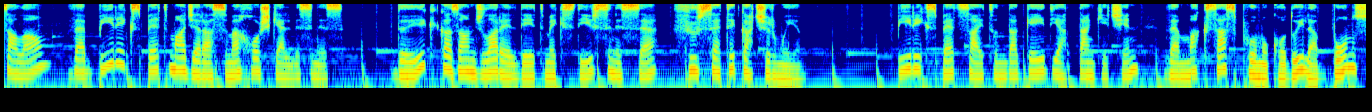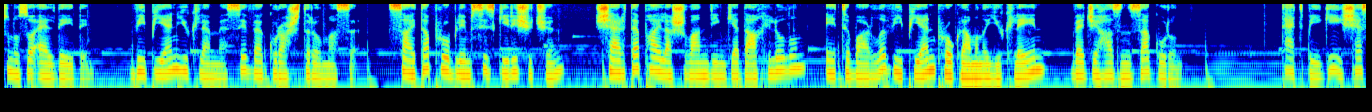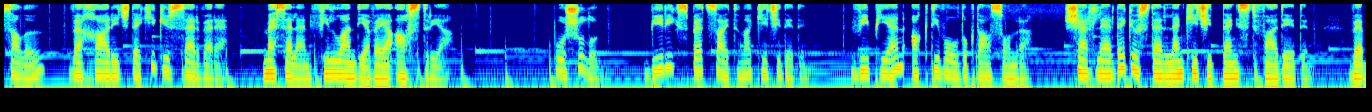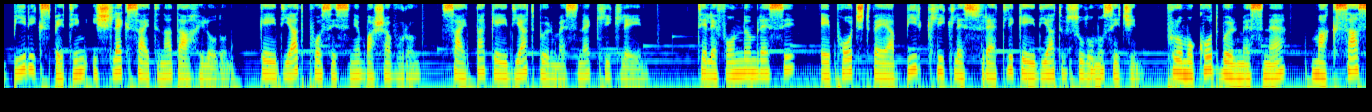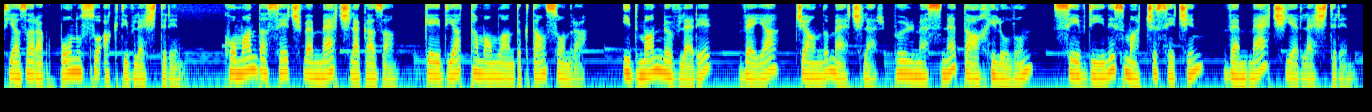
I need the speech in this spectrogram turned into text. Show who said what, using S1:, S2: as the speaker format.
S1: Salam və 1xbet macərasına xoş gəlmisiniz. Dəqiq qazanclar əldə etmək istəyirsinizsə, fürsəti qaçırmayın. 1xbet saytında qeydiyyatdan keçin və Maksas promo kodu ilə bonusunuzu əldə edin. VPN yüklənməsi və quraşdırılması. Sayta problemsiz giriş üçün şərtə paylaşılan linkə daxil olun, etibarlı VPN proqramını yükləyin və cihazınıza qurun. Tətbiqi işə salın və xaricdəki gir məsələn Finlandiya və ya Avstriya. Boşulun. 1xbet saytına keçid edin. VPN aktiv olduqdan sonra şərtlərdə göstərilən keçiddən istifadə edin və 1xbet-in işlək saytına daxil olun. Qeydiyyat prosesini başa vurun. Saytda qeydiyyat bölməsinə klikləyin. Telefon nömrəsi, e-poçt və ya bir kliklə sürətli qeydiyyat üsulunu seçin. Promokod bölməsinə Maksas yazaraq bonusu aktivləşdirin. Komanda seç və mərclə qazan. Qeydiyyat tamamlandıqdan sonra idman növləri və ya canlı mərclər bölməsinə daxil olun, sevdiyiniz matçı seçin və mərc yerləşdirin.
